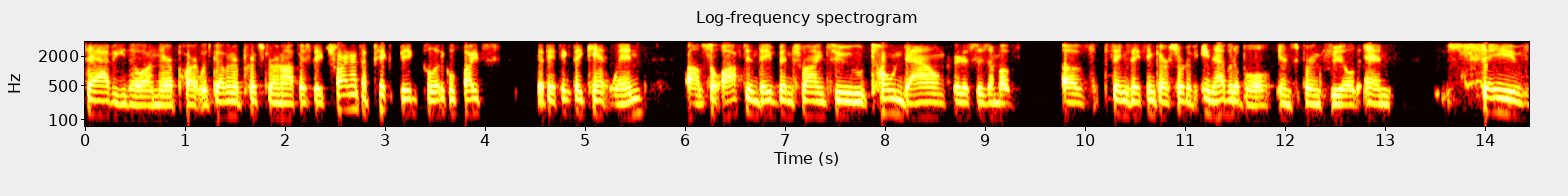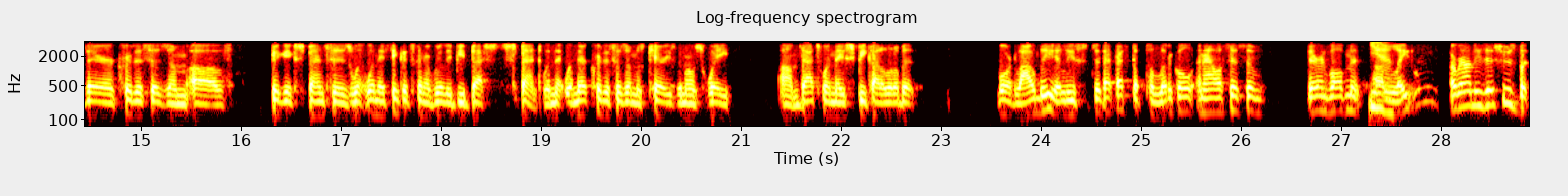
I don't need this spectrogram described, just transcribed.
savvy though on their part with Governor Pritzker in office. They try not to pick big political fights that they think they can't win. Um, so often they've been trying to tone down criticism of of things they think are sort of inevitable in Springfield and save their criticism of big expenses when, when they think it's going to really be best spent. When they, when their criticism is, carries the most weight, um, that's when they speak out a little bit more loudly. At least so that that's the political analysis of their involvement uh, yeah. uh, lately around these issues. But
